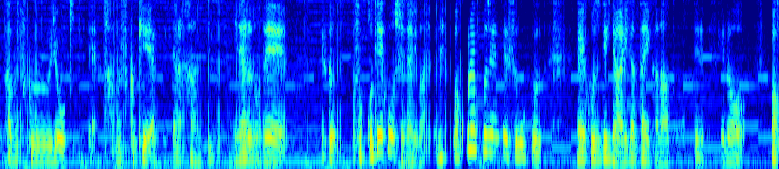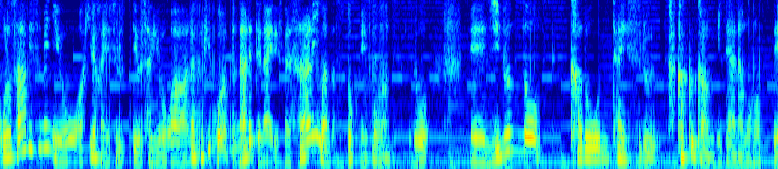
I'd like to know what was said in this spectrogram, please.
う、サブスク料金みたいな、サブスク契約みたいな感じになるので、なんか、そう、固定報酬になりますよね。まあ、これは個人ですごく、えー、個人的にはありがたいかなと思ってるんですけど、まあ、このサービスメニューを明らかにするっていう作業は、なんか結構やっぱ慣れてないですね。サラリーマンだと特にそうなんですけど、えー、自分の稼働に対する価格感みたいなものって、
